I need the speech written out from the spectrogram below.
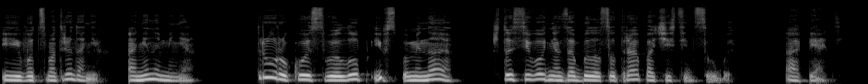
И вот смотрю на них, они на меня. Тру рукой свой лоб и вспоминаю, что сегодня забыла с утра почистить зубы. Опять.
